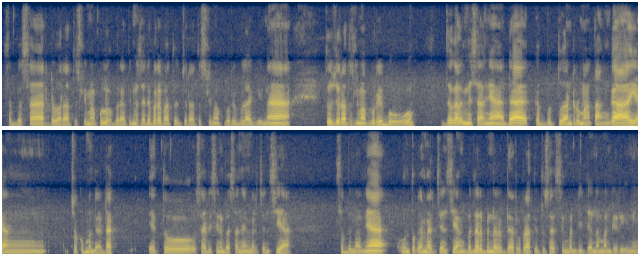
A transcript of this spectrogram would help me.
sebesar 250 berarti masih ada berapa 750 ribu lagi nah 750 ribu itu kalau misalnya ada kebutuhan rumah tangga yang cukup mendadak itu saya di sini bahasanya emergency ya. Sebenarnya untuk emergency yang benar-benar darurat itu saya simpan di dana mandiri ini.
